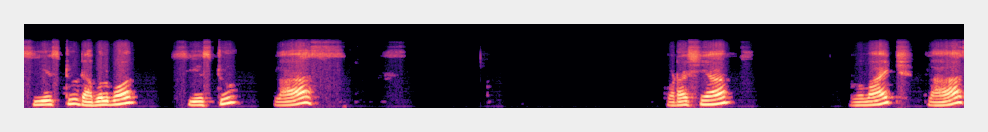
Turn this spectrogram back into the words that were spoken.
CS two double bond CS two plus potassium bromide plus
